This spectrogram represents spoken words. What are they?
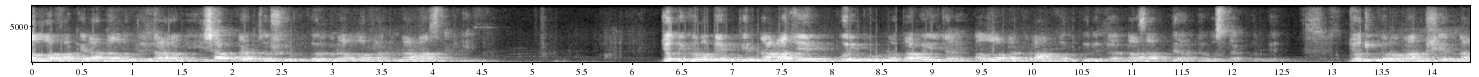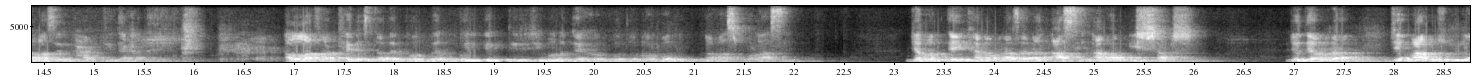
আল্লাহ পাকের আদালতে দাঁড়াবে, হিসাব কার্য শুরু করবেন আল্লাহ পাক নামাজ দিয়ে। যদি কোনো ব্যক্তির নামাজে পরিপূর্ণতা হয়ে যায়, আল্লাহ পাক রহমত করে তার নাজাদ দেওয়ার ব্যবস্থা করবেন। যদি কোনো মানুষের নামাজের ঘাটতি দেখা দেয়, আল্লাহ পাক ফেরেস্তাদের বলবেন, ওই ব্যক্তির জীবনে দেখো কত নফল নামাজ পড়া আছে। যেমন এইখানে আমরা যারা আছি, আমার বিশ্বাস, যদি আমরা যে মানুষগুলো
